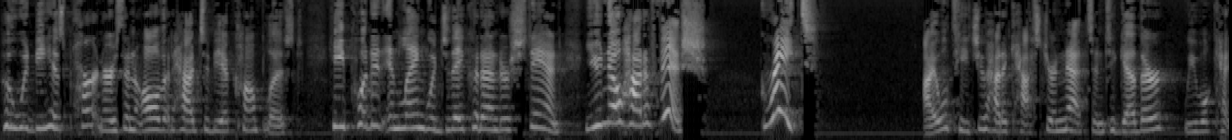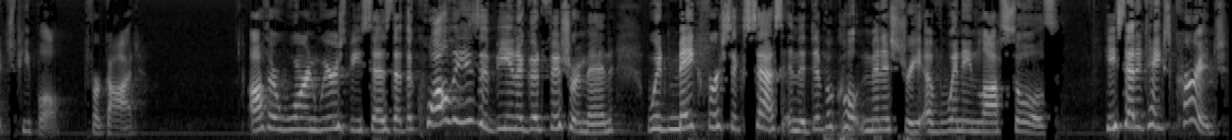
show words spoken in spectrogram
who would be his partners in all that had to be accomplished. He put it in language they could understand. You know how to fish. Great. I will teach you how to cast your nets, and together we will catch people for God. Author Warren Wiersbe says that the qualities of being a good fisherman would make for success in the difficult ministry of winning lost souls. He said it takes courage,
